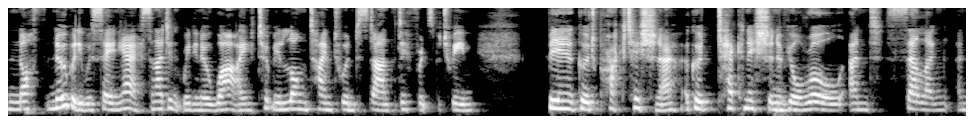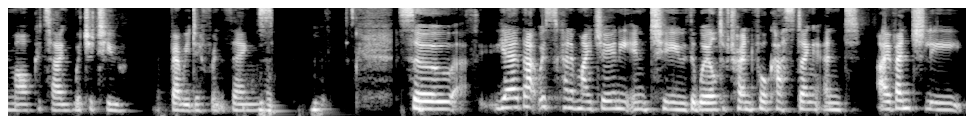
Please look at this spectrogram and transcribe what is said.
not, nobody was saying yes. And I didn't really know why. It took me a long time to understand the difference between being a good practitioner, a good technician of mm. your role, and selling and marketing, which are two very different things. Mm. So, yeah, that was kind of my journey into the world of trend forecasting. And I eventually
